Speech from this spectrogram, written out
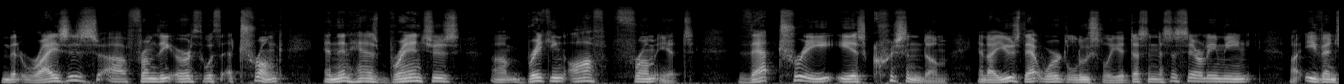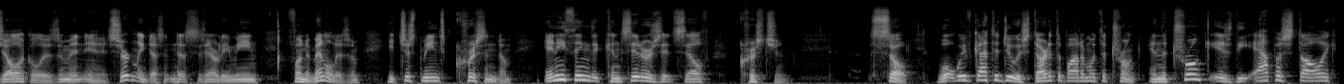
that rises uh, from the earth with a trunk and then has branches um, breaking off from it. That tree is Christendom, and I use that word loosely. It doesn't necessarily mean uh, evangelicalism, and, and it certainly doesn't necessarily mean fundamentalism. It just means Christendom, anything that considers itself Christian. So, what we've got to do is start at the bottom with the trunk, and the trunk is the apostolic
